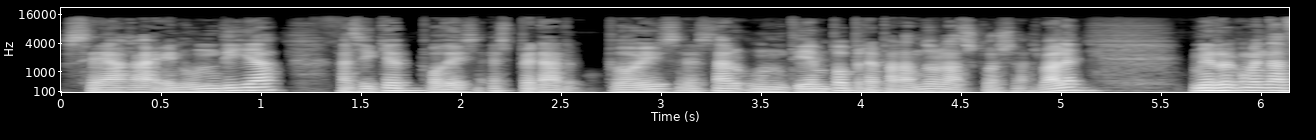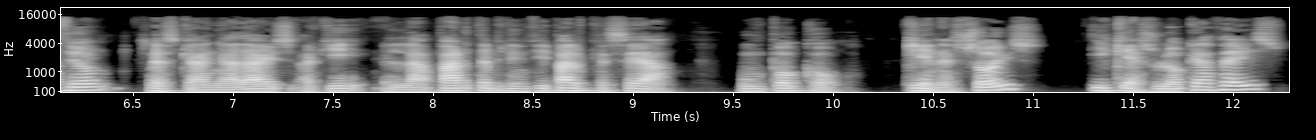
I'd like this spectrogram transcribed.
se haga en un día, así que podéis esperar, podéis estar un tiempo preparando las cosas, ¿vale? Mi recomendación es que añadáis aquí la parte principal que sea un poco quiénes sois y qué es lo que hacéis,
